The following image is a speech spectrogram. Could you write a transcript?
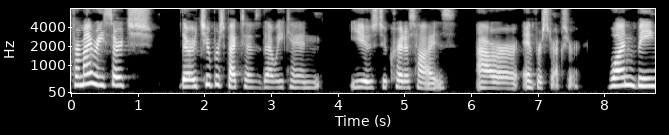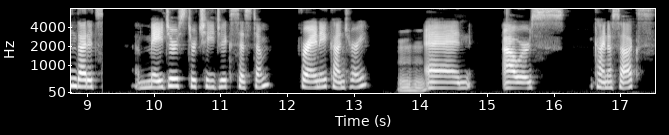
for my research, there are two perspectives that we can use to criticize our infrastructure. One being that it's a major strategic system for any country hmm and ours kind of sucks.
